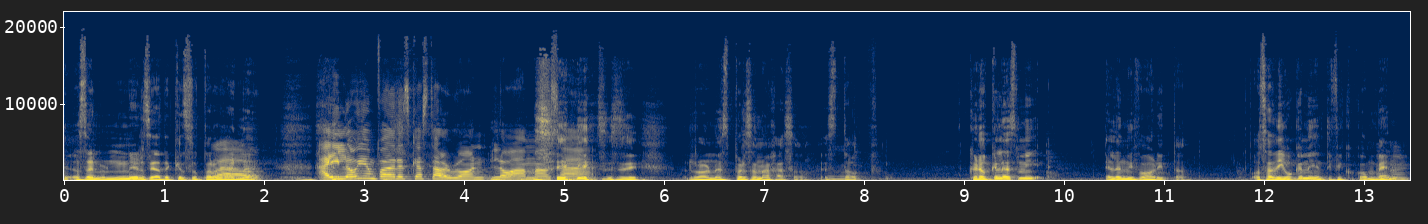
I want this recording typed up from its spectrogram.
o sea, en una universidad de que es súper buena. Ahí lo bien padre es que hasta Ron lo ama, o sea. Sí, sí, Ron es personajazo, es top. Creo que él es mi. Él es mi favorito. O sea, digo que me identifico con Ben.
